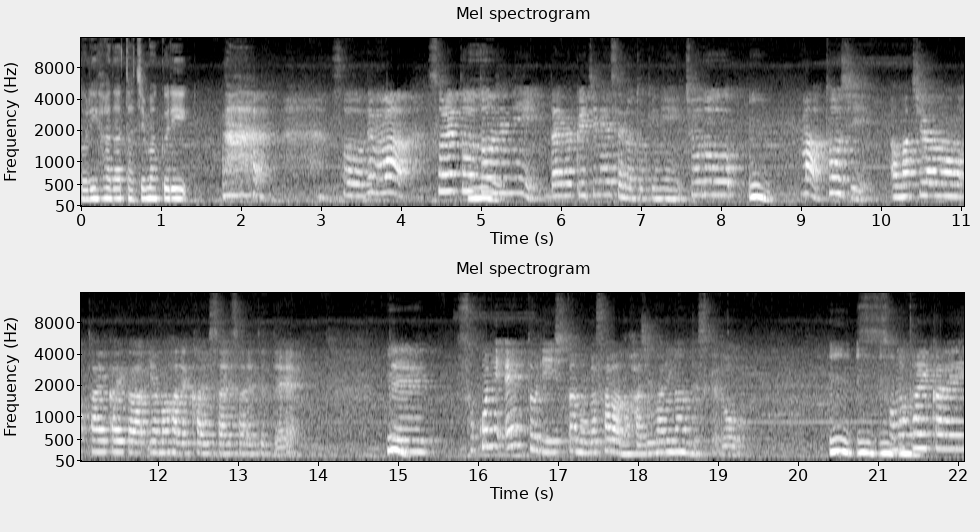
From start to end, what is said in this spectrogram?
鳥肌立ちまくり。そうでもまあそれと同時に大学1年生の時にちょうどうん。まあ当時アマチュアの大会がヤマハで開催されててで、そこにエントリーしたのが沢の始まりなんですけど、うんうんうんうん。その大会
